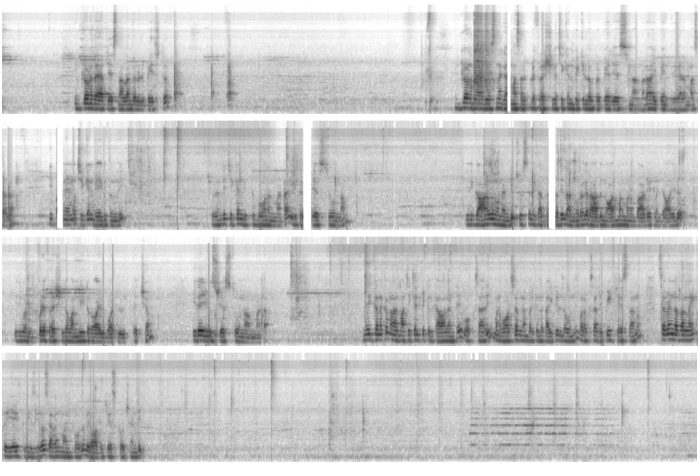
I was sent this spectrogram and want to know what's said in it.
ఇంట్లోనే తయారు చేసిన అల్లం వెల్లుల్లి పేస్ట్. ఇంట్లోనే తయారు చేసిన గరం మసాలా ఇప్పుడే ఫ్రెష్గా చికెన్ పిక్కిల్లో ప్రిపేర్ చేస్తున్నాను అనమాట. అయిపోయింది గరం మసాలా. ఈ పైన ఏమో చికెన్ వేగుతుంది. చూడండి చికెన్ విత్ బోన్ అనమాట. ఇది ప్రిపేర్ చేస్తూ ఉన్నాం. ఇది గానుగ నూనె అండి. చూస్తే మీకు అర్థం అవుతుంది ఇలా నురగ రాదు. నార్మల్ మనం వాడేటువంటి ఆయిల్. ఇది కూడా ఇప్పుడే ఫ్రెష్గా వన్ లీటర్ ఆయిల్ బాటిల్ తెచ్చాం. ఇదే యూజ్ చేస్తూ ఉన్నాం అనమాట. మీకు కనుక మన మా చికెన్ పికిల్ కావాలంటే ఒకసారి మన వాట్సాప్ నెంబర్ కింద టైటిల్లో ఉంది మరొకసారి రిపీట్ చేస్తాను. Seven double nine three eight three zero seven one ఫోర్లో మీరు ఆర్డర్ చేసుకోవచ్చండి.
